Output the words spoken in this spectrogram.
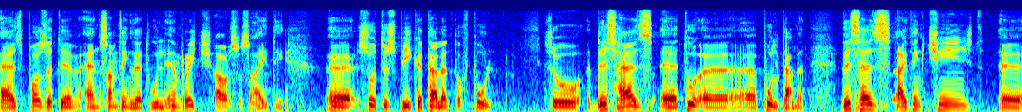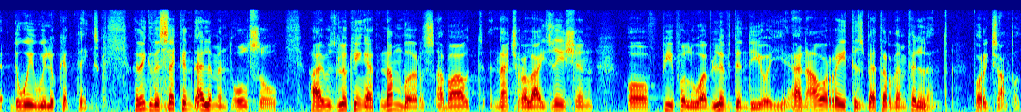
as positive and something that will enrich our society. Uh, so to speak, a talent of pool. So this has uh, to, uh, pool talent. This has, I think, changed uh, the way we look at things. I think the second element also, I was looking at numbers about naturalization of people who have lived in the UAE, and our rate is better than Finland, for example.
